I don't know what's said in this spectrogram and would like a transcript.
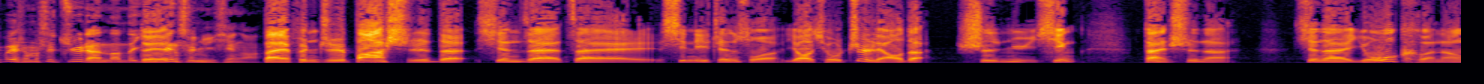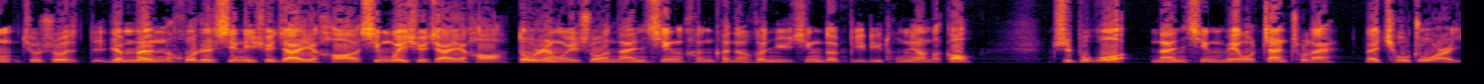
为什么是居然呢？那一定是女性啊！百分之八十的现在在心理诊所要求治疗的是女性，但是呢，现在有可能就是说，人们或者心理学家也好，行为学家也好，都认为说男性很可能和女性的比例同样的高，只不过男性没有站出来来求助而已。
